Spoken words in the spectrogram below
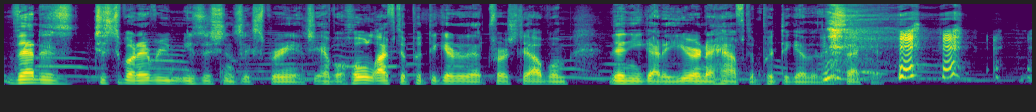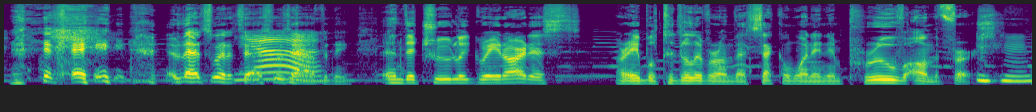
That is just about every musician's experience. You have a whole life to put together that first album, then you got a year and a half to put together the second. okay? That's what, yeah. that's what's happening. And the truly great artists are able to deliver on that second one and improve on the 1st mm-hmm.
